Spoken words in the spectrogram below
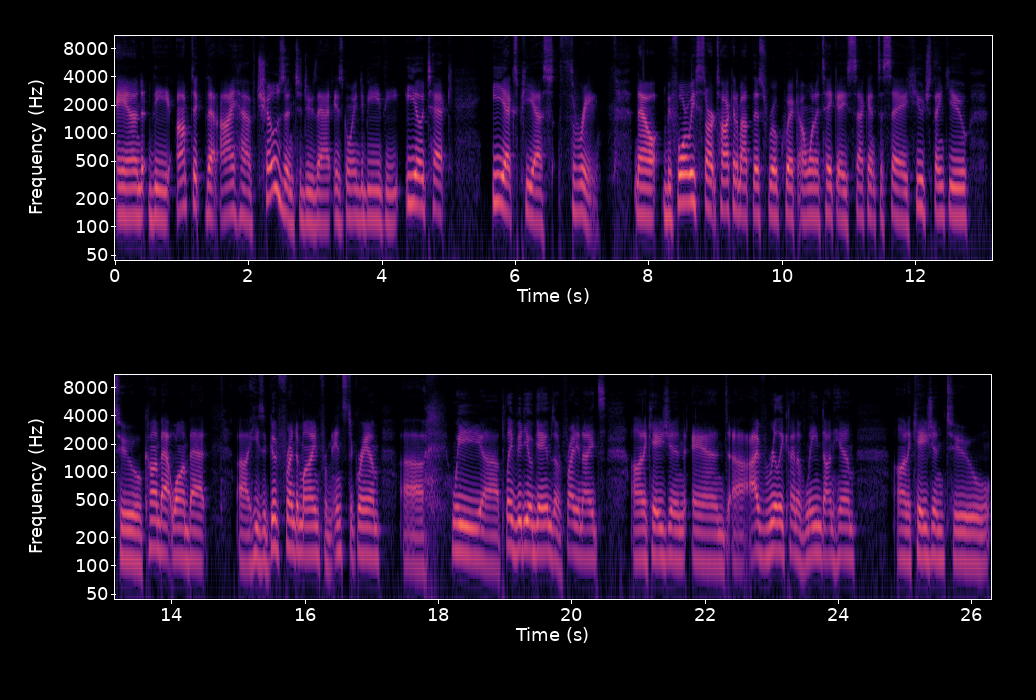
And the optic that I have chosen to do that is going to be the EOTech EXPS 3. Now, before we start talking about this real quick, I want to take a second to say a huge thank you to Combat Wombat. Uh, he's a good friend of mine from Instagram. Uh, we uh, play video games on Friday nights on occasion, and uh, I've really kind of leaned on him on occasion to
